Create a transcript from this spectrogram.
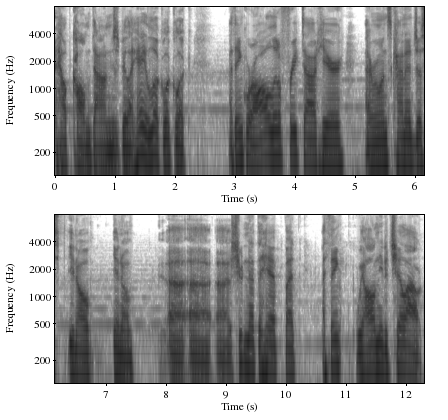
help calm down and just be like, "Hey, look, look, look. I think we're all a little freaked out here. Everyone's kind of just, you know, you know, uh, uh, uh, shooting at the hip, but I think we all need to chill out.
